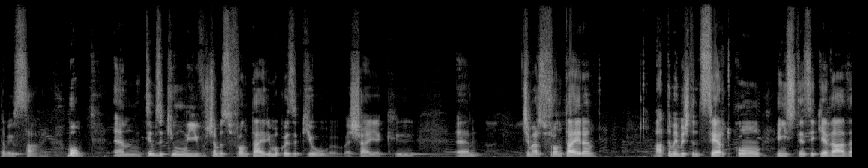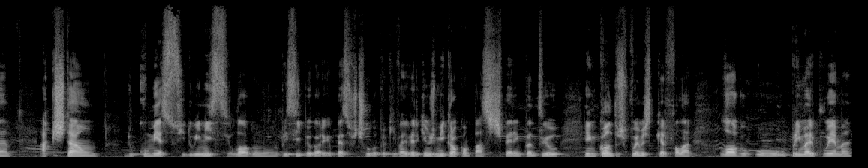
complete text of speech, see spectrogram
também o sabem. Bom, um, temos aqui um livro, chama-se Fronteira, e uma coisa que eu achei é que um, chamar-se Fronteira bate também bastante certo com a insistência que é dada à questão do começo e do início, logo no, princípio. Agora eu peço-vos desculpa por aqui, vai haver aqui uns microcompassos de espera enquanto eu encontro os poemas que quero falar. Logo, o, o primeiro poema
